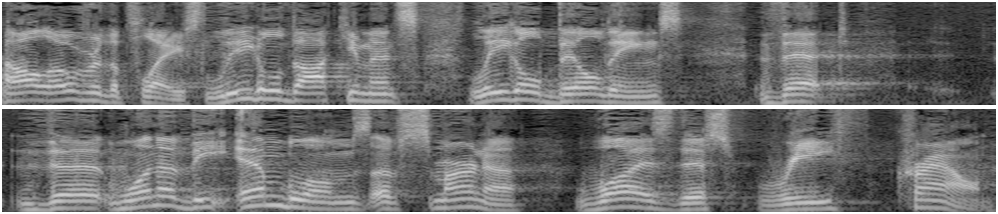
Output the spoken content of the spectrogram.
all over the place, legal documents, legal buildings, that the, one of the emblems of Smyrna was this wreath crown.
